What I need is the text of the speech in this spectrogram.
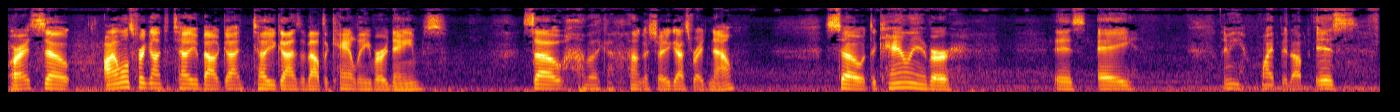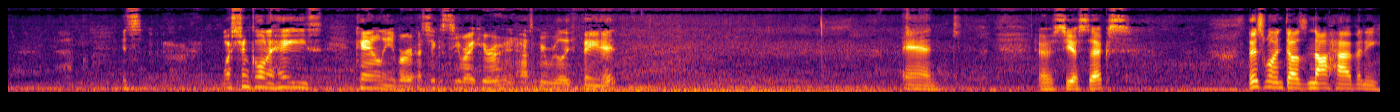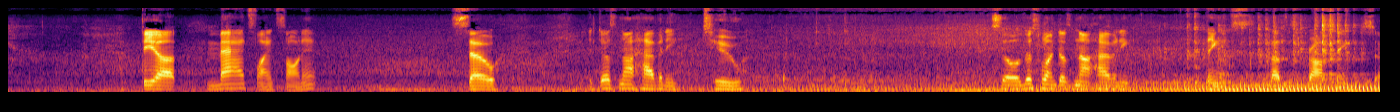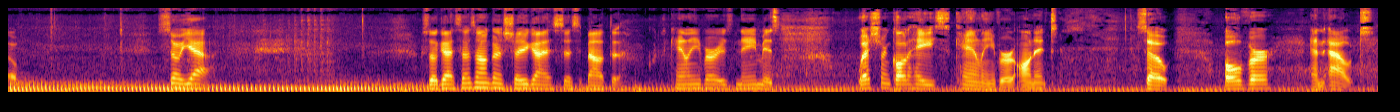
All right, so I almost forgot to tell you about tell you guys about the cantilever names. So I'm, like, I'm gonna show you guys right now. So the cantilever is a let me wipe it up is it's Western Cullen Hayes cantilever. As you can see right here, it has been really faded. And there's CSX. This one does not have any the uh, MADS lights on it. So it does not have any two. So this one does not have any things about this crossing. So so yeah. So guys, that's all I'm gonna show you guys this about the cantilever. His name is Western Cullen Hayes cantilever on it. So over and out.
